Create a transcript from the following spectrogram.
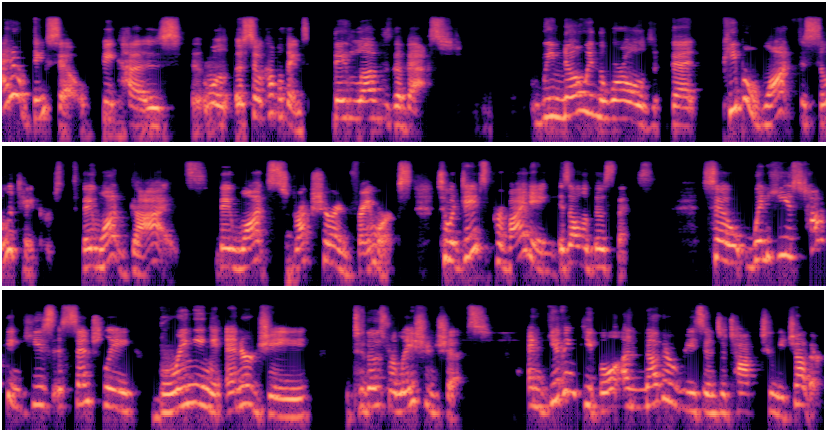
I don't think so because, well, so a couple things. They love the best. We know in the world that people want facilitators, they want guides, they want structure and frameworks. So, what Dave's providing is all of those things. So, when he is talking, he's essentially bringing energy to those relationships and giving people another reason to talk to each other.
